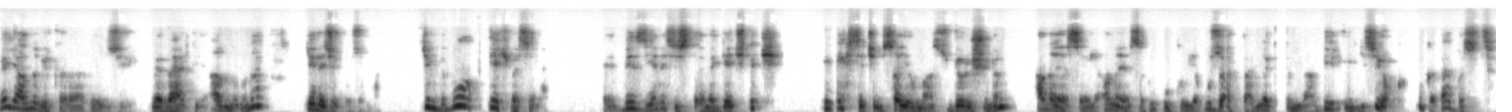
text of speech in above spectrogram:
ve yanlı bir karar vereceği ve verdiği anlamına gelecek o zaman. Şimdi bu ilk mesele. E, biz yeni sisteme geçtik. İlk seçim sayılmaz görüşünün anayasayla, anayasa hukukuyla uzaktan yakından bir ilgisi yok. Bu kadar basit.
